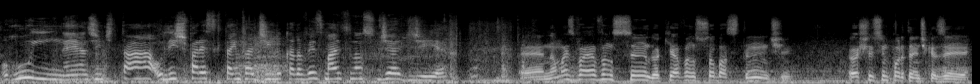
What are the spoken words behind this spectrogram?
ruim, né? A gente tá, o lixo parece que está invadindo cada vez mais o nosso dia a dia. É, não, mas vai avançando. Aqui avançou bastante. Eu acho isso importante, quer dizer,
